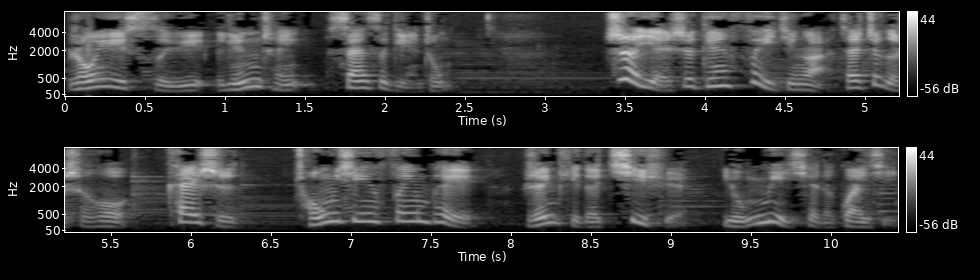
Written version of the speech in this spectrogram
容易死于凌晨三四点钟，这也是跟肺经啊在这个时候开始重新分配人体的气血有密切的关系。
